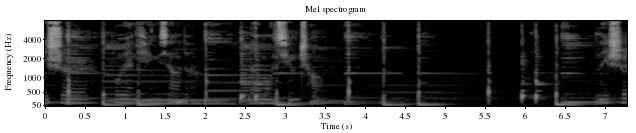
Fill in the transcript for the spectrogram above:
你是不愿停下的难忘情长，你是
